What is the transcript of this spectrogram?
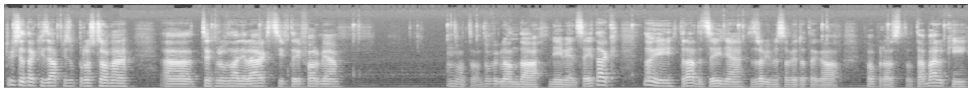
Oczywiście taki zapis uproszczony e, tych równań reakcji w tej formie. No to, to wygląda mniej więcej tak. No i tradycyjnie zrobimy sobie do tego po prostu tabelki.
